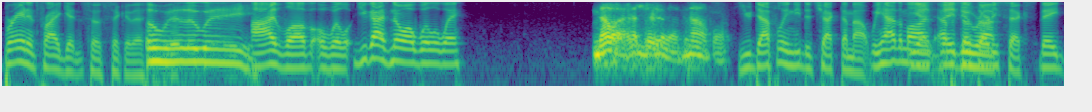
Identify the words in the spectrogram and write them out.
Brandon's probably getting so sick of this. A will away. I love a Will. Do you guys know a Will Away? No, I hadn't heard of that. No. You definitely need to check them out. We had them on they do episode rock. 36. They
